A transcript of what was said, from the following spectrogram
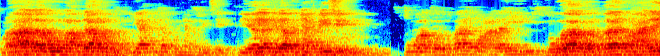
Malahu mabdaun. dia tidak punya prinsip Dia tidak punya prinsip. huwa ghadbanu alaihi Dua korban alaih.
